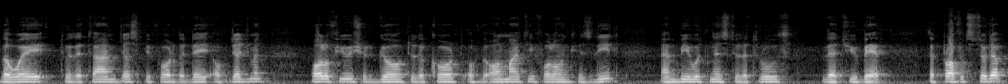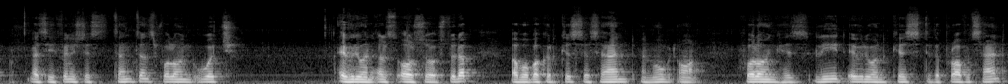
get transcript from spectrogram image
the way to the time just before the day of judgment. All of you should go to the court of the Almighty following his lead and be witness to the truth that you bear. The Prophet stood up as he finished his sentence, following which everyone else also stood up. Abu Bakr kissed his hand and moved on. Following his lead, everyone kissed the Prophet's hand.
